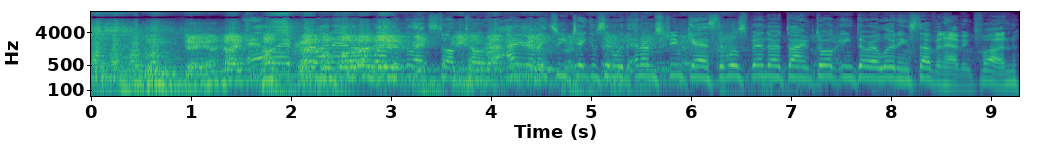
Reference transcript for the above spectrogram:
Day and night Hello, everyone, and welcome to. Let's Talk Torah. I'm Rabbi Tzvi Jacobson with NRM Streamcast, and we'll spend our time talking Torah, learning stuff, and having fun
